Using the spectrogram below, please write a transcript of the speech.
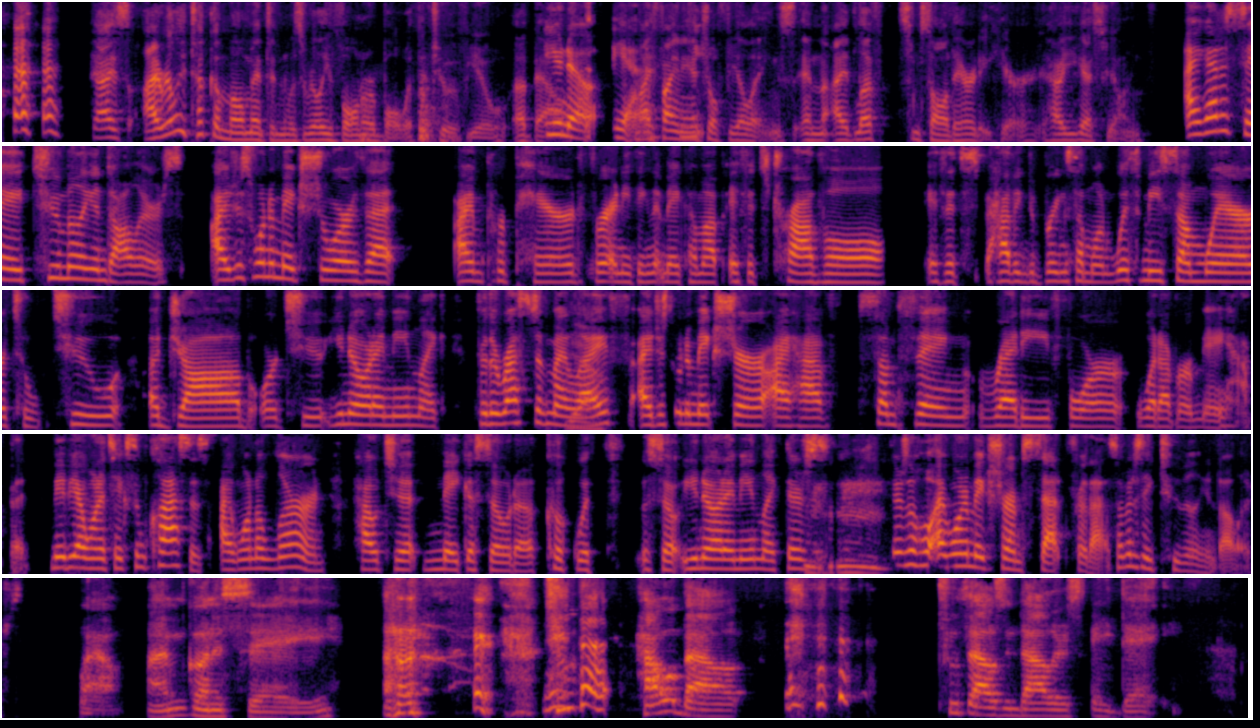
Yeah. guys. I really took a moment and was really vulnerable with the two of you about you know, yeah. my financial feelings, and I'd love some solidarity here. How are you guys feeling? I got to say, $2 million. I just want to make sure that I'm prepared for anything that may come up. If it's travel, if it's having to bring someone with me somewhere to, to a job or to, you know what I mean? Like for the rest of my Yeah. life, I just want to make sure I have something ready for whatever may happen. Maybe I want to take some classes. I want to learn how to make a soda, cook with the so, you know what I mean? Like there's, Mhm. there's a whole, I want to make sure I'm set for that. So I'm going to say $2 million. Wow. I'm gonna say two, how about two thousand dollars a day?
